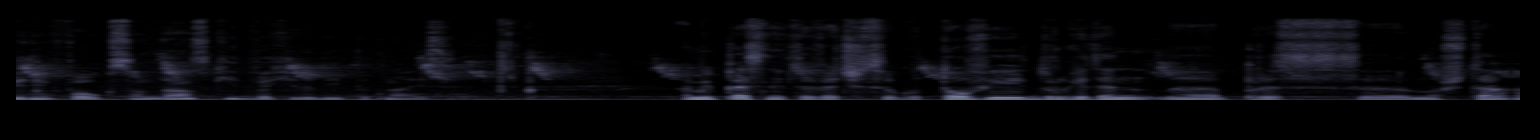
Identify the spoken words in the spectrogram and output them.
Пирин Фолк Сандански 2015? Ами песните вече са готови. Други ден през нощта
